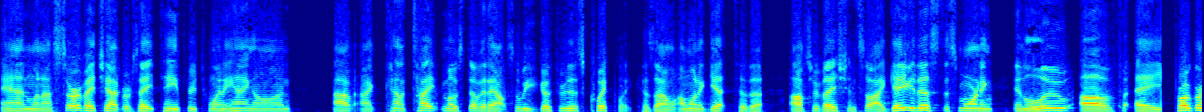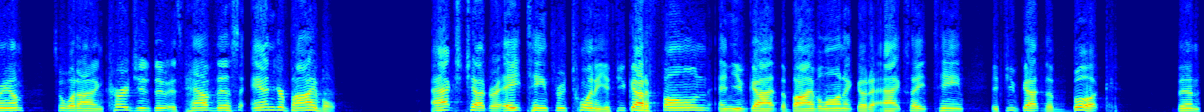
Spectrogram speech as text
And when I survey chapters 18 through 20, hang on, I, I kind of typed most of it out so we can go through this quickly because I, I want to get to the observation. So I gave you this this morning in lieu of a program. So what I encourage you to do is have this and your Bible Acts chapter 18 through 20. If you've got a phone and you've got the Bible on it, go to Acts 18. if you've got the book, then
